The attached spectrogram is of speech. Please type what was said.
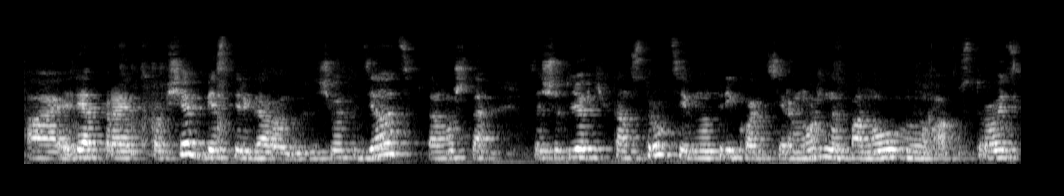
а, ряд проектов вообще без перегородок. Для чего это делается? Потому что за счет легких конструкций внутри квартиры можно по-новому обустроить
